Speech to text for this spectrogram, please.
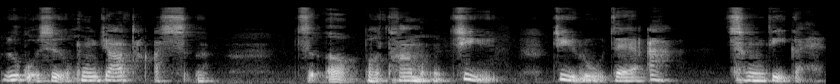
如果是封家大事，则把他们记记录在案，称帝改，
